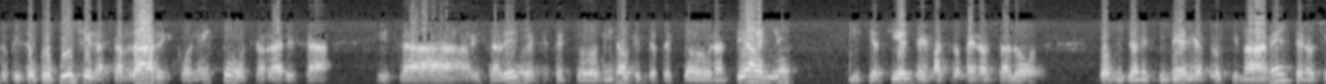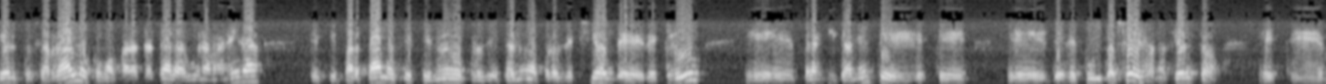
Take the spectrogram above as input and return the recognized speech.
Lo que yo propuse era cerrar con esto, cerrar esa, esa, esa deuda, ese efecto dominó que se ha efectuado durante años y que asciende más o menos a los dos millones y medio aproximadamente, ¿no es cierto? Cerrarlo como para tratar de alguna manera de que partamos este nuevo esta nueva proyección de, club eh, prácticamente este, eh, desde punto cero, ¿no es cierto? Este,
